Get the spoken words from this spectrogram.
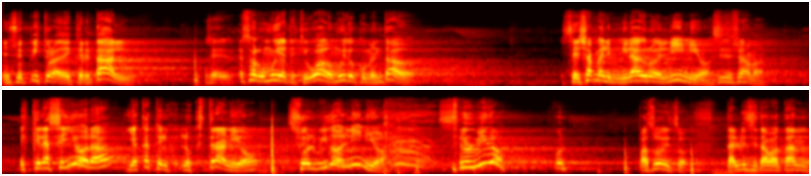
en su epístola decretal. es algo muy atestiguado, muy documentado. Se llama el milagro del niño, así se llama. Es que la señora, y acá lo extraño, se olvidó del niño. Se le olvidó. Bueno, pasó eso. Tal vez estaba tan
